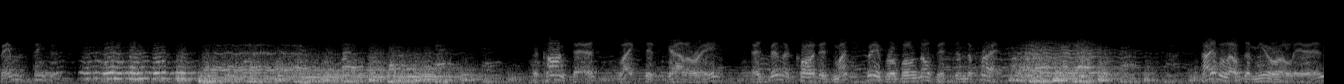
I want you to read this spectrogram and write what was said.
famous painters. The contest, like this gallery, has been accorded much favorable notice in the press. Title of the mural is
